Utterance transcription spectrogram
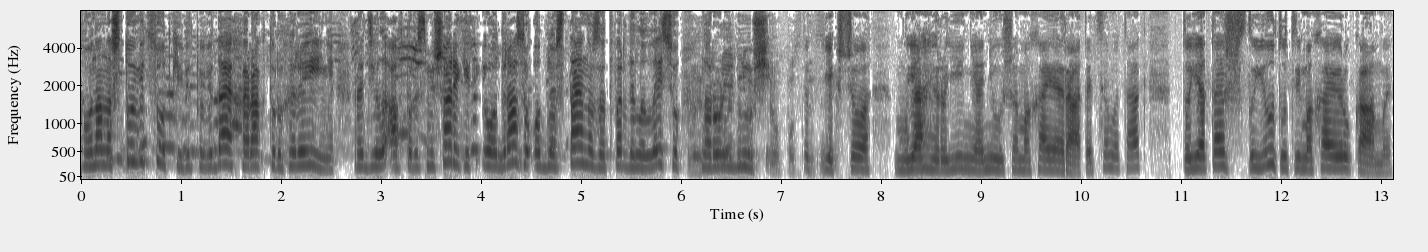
Вона на 100% відповідає характеру героїні. Раділи автори смішариків і одразу одностайно затвердили Лесю на роль Нюші. Якщо моя героїня Нюша махає ратицями, так то я теж стою тут і махаю руками.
